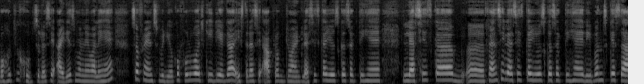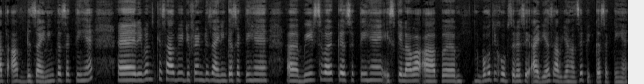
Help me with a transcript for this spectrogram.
बहुत ही खूबसूरत से आइडियाज़ मिलने वाले हैं। सो फ्रेंड्स वीडियो को फुल वॉच कीजिएगा। इस तरह से आप लोग जॉइंट लेसिस का यूज़ कर सकती हैं। लेसिस का फैंसी लेसिस का यूज़ कर सकती हैं, रिबन्स के साथ आप डिज़ाइनिंग कर सकती हैं रिबन के साथ भी डिफरेंट डिज़ाइनिंग कर सकती हैं बीड्स वर्क कर सकती हैं, इसके अलावा आप बहुत ही खूबसूरत से आइडियाज़ आप यहाँ से पिक कर सकती हैं।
